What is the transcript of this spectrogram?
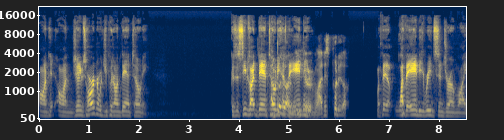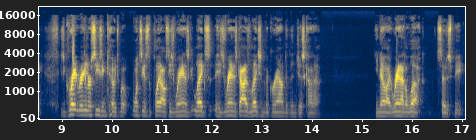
on on James Harden, or would you put it on D'Antoni? Because it seems like D'Antoni has the Andy. I just put it up. Like the, like the Andy Reid syndrome, like he's a great regular season coach, but once he gets to the playoffs, he's ran his legs, he's ran his guys' legs into the ground, and then just kind of, you know, like ran out of luck, so to speak.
